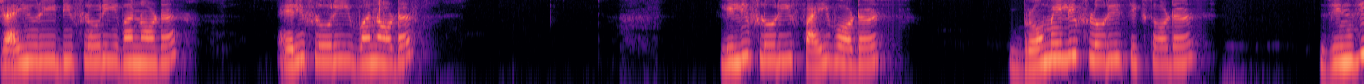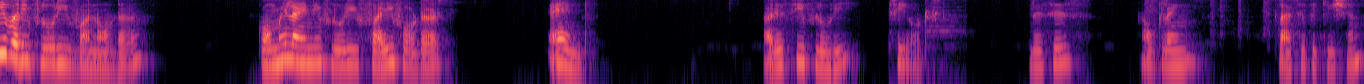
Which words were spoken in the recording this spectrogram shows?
Triuridiflory 1 order, Eriflory 1 order, Liliflory 5 orders, Bromeliflory 6 orders, Zingiberiflory 1 order, Commeliniflorae 5 orders and Araciflory 3 orders. This is outline classification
